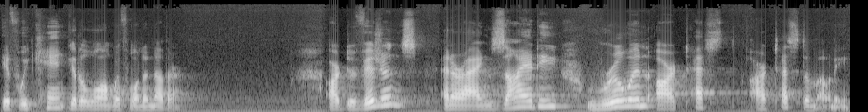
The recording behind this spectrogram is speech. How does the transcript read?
if we can't get along with one another. Our divisions and our anxiety ruin our, test, our testimony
